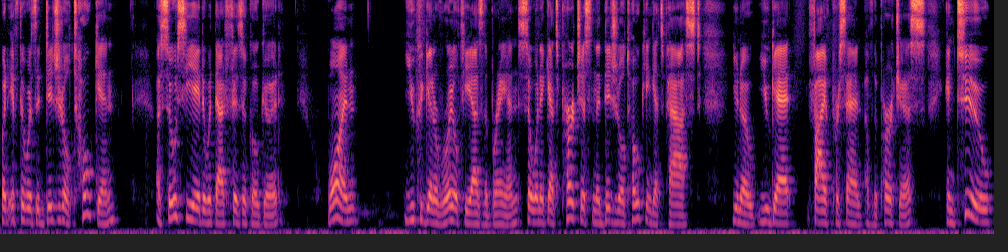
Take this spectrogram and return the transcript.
But if there was a digital token associated with that physical good, one, you could get a royalty as the brand. So when it gets purchased and the digital token gets passed, you know, you get 5% of the purchase. And two,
